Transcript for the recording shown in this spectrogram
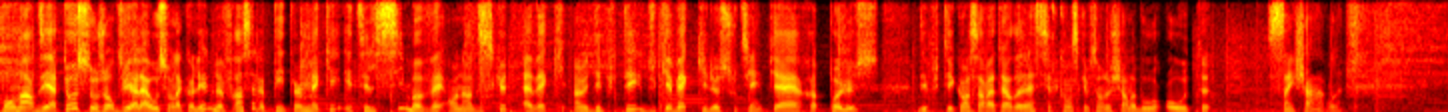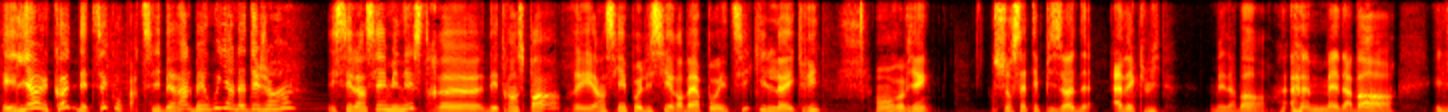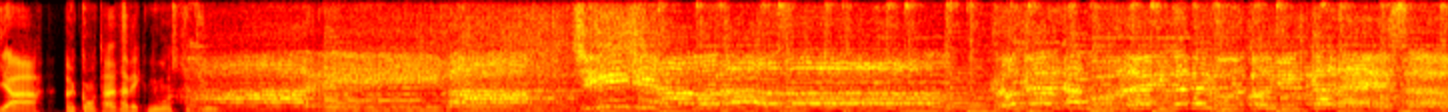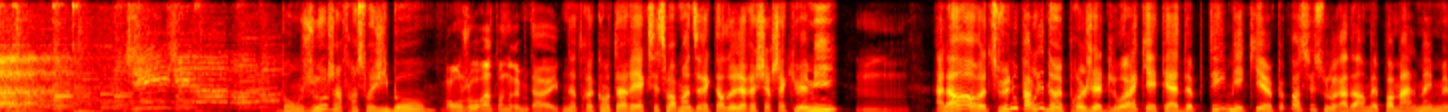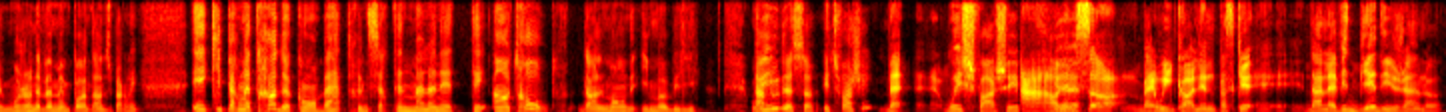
Bon mardi à tous. Aujourd'hui, à la haut sur la colline, le français de Peter McKay est-il si mauvais? On en discute avec un député du Québec qui le soutient, Pierre Paulus, député conservateur de la circonscription de Charlebourg-Haute-Saint-Charles. Et il y a un code d'éthique au Parti libéral. Ben oui, il y en a déjà un. Et c'est l'ancien ministre euh, des Transports et ancien policier Robert Poetti qui l'a écrit. On revient sur cet épisode avec lui. Mais d'abord, mais d'abord, il y a un compteur avec nous en studio. Bonjour Jean-François Gibault, Bonjour Antoine Robitaille. notre compteur et accessoirement directeur de la recherche à QMI. Hmm. Alors, tu veux nous parler d'un projet de loi qui a été adopté, mais qui est un peu passé sous le radar, mais pas mal même. Moi, j'en avais même pas entendu parler. Et qui permettra de combattre une certaine malhonnêteté, entre autres, dans le monde immobilier. Parle-nous de ça. Es-tu fâché? Ben euh, oui, je suis fâché. parce Ah, on que- aime ça! Ben oui, Colin, parce que euh, dans la vie de bien des gens, là,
